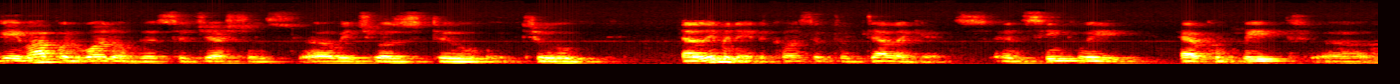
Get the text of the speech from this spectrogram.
gave up on one of the suggestions, uh, which was to to eliminate the concept of delegates and simply have complete uh,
